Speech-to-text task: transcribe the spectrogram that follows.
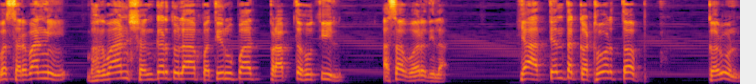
व सर्वांनी भगवान शंकर तुला पतिरूपात प्राप्त होतील असा वर दिला. या अत्यंत कठोर तप करून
